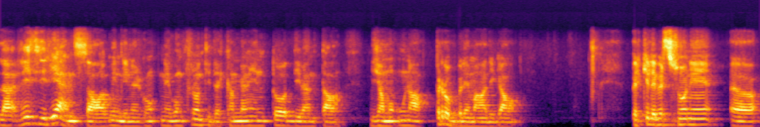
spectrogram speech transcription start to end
la resilienza, quindi nei, nei confronti del cambiamento, diventa, diciamo, una problematica. Perché le persone eh,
